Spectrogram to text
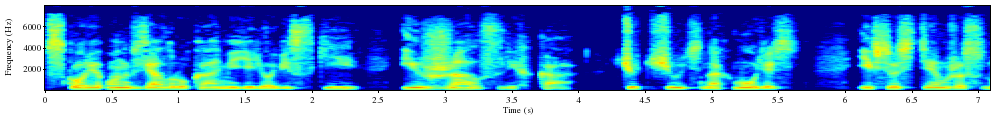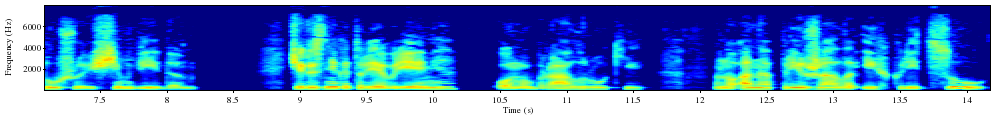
Вскоре он взял руками ее виски и сжал слегка, чуть-чуть нахмурясь, и все с тем же слушающим видом. Через некоторое время он убрал руки, но она прижала их к лицу,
